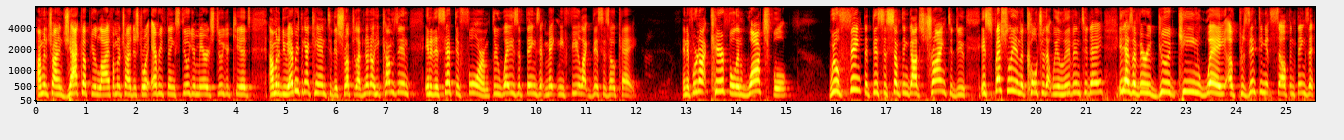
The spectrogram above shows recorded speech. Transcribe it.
I'm going to try and jack up your life. I'm going to try to destroy everything, steal your marriage, steal your kids. I'm going to do everything I can to disrupt your life. No, no, he comes in in a deceptive form through ways of things that make me feel like this is okay. And if we're not careful and watchful, We'll think that this is something God's trying to do, especially in the culture that we live in today. It has a very good, keen way of presenting itself in things that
